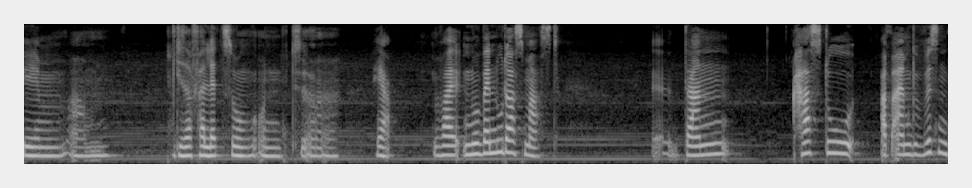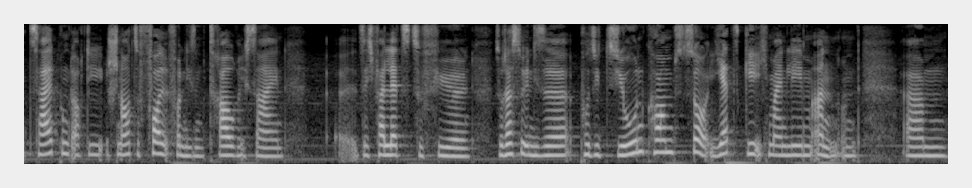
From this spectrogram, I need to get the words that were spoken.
dem, ähm, dieser Verletzung und äh, ja, weil nur wenn du das machst, dann hast du ab einem gewissen Zeitpunkt auch die Schnauze voll von diesem Traurigsein, äh, sich verletzt zu fühlen, so dass du in diese Position kommst, so, jetzt gehe ich mein Leben an. Und ähm,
